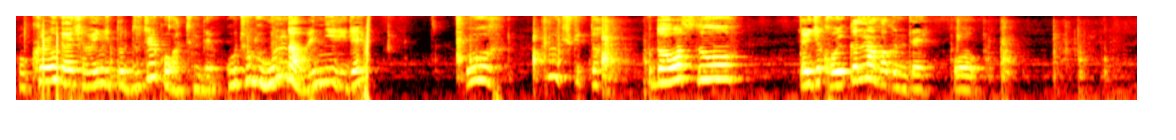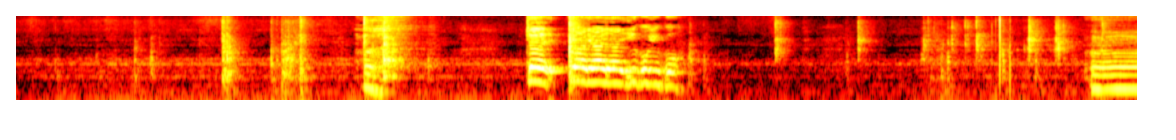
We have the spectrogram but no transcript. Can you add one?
어, 그러게. 쟤 왠지 또 늦을 것 같은데. 어, 저기 온다. 웬일이래? 어, 어 죽겠다. 어, 나왔어. 야, 이제 거의 끝나가, 근데. 어. 자, 야, 야, 야, 이거, 이거. 음.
